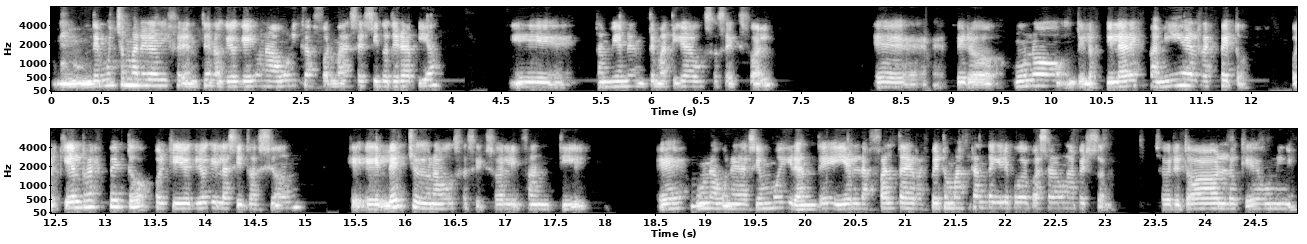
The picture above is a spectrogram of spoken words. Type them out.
mm, de muchas maneras diferentes, no creo que haya una única forma de hacer psicoterapia, eh, también en temática de abuso sexual, eh, pero uno de los pilares para mí es el respeto. ¿Por qué el respeto? Porque yo creo que la situación, que el hecho de un abuso sexual infantil es una vulneración muy grande y es la falta de respeto más grande que le puede pasar a una persona, sobre todo lo que es un niño.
